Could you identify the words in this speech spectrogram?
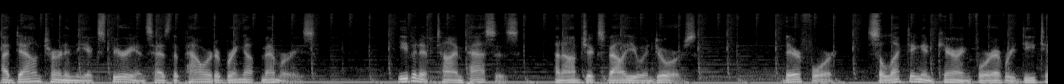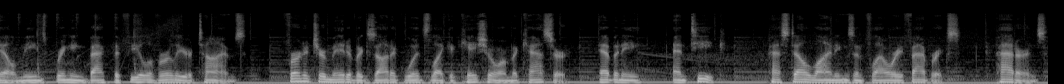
A downturn in the experience has the power to bring up memories. Even if time passes, an object's value endures. Therefore, selecting and caring for every detail means bringing back the feel of earlier times. Furniture made of exotic woods like acacia or macassar, ebony, antique, pastel linings and flowery fabrics, patterns,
